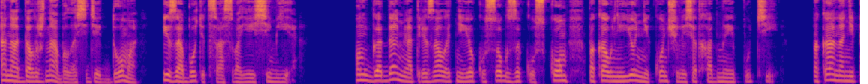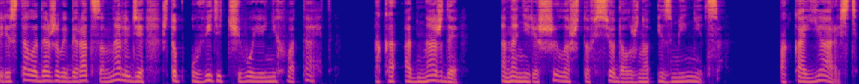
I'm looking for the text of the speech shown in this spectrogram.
Она должна была сидеть дома и заботиться о своей семье. Он годами отрезал от нее кусок за куском, пока у нее не кончились отходные пути, пока она не перестала даже выбираться на люди, чтобы увидеть, чего ей не хватает. пока однажды она не решила, что все должно измениться, пока ярость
